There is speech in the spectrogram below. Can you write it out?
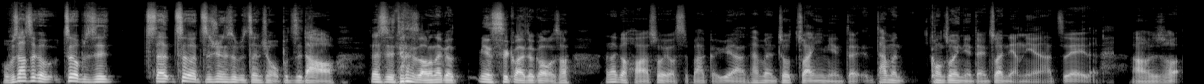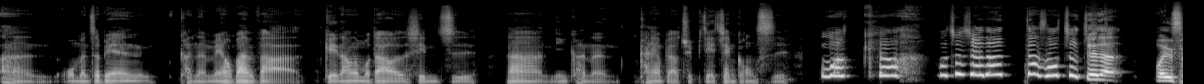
我不知道这个这个不是这这个资讯是不是正确？我不知道。但是那时候那个面试官就跟我说，那个华硕有十八个月啊，他们就赚一年等，他们工作一年等于赚两年啊之类的。然后就说，嗯，我们这边可能没有办法给到那么大的薪资，那你可能看要不要去别间公司。我！我就觉得那时候就觉得，为什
